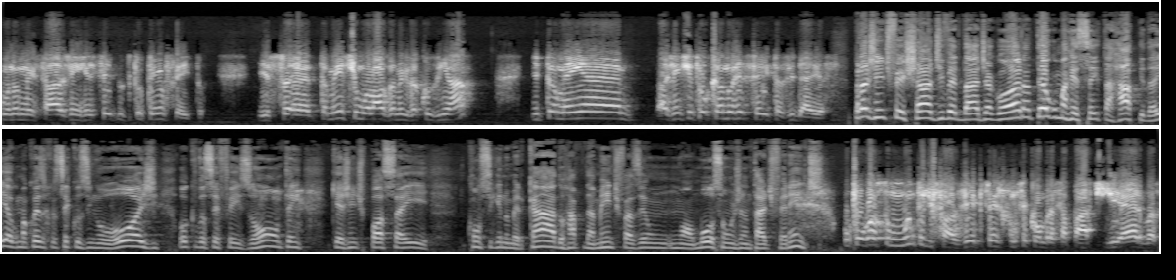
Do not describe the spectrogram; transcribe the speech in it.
mandando mensagem, receitas que eu tenho feito. Isso é também estimular os amigos a cozinhar e também é a gente trocando receitas, ideias. Pra gente fechar de verdade agora, tem alguma receita rápida aí, alguma coisa que você cozinhou hoje ou que você fez ontem, que a gente possa aí conseguir no mercado, rapidamente fazer um, um, almoço ou um jantar diferente? O que eu gosto muito de fazer, principalmente quando você compra essa parte de ervas,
